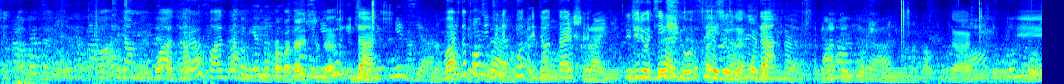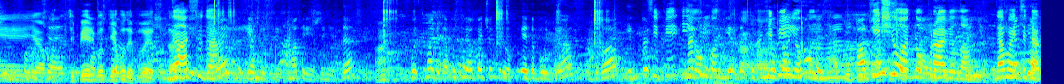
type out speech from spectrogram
часовой по одному, по одному, по одному. Попадаешь сюда. Да. Нельзя. Ваш дополнительный ход идет дальше. Берете еще. Отсюда? Да. Так. И я вот, теперь вот я буду в эту, да? Да, сюда. Я мыслю, смотри, Женис, да? Вот смотри, допустим, я хочу трех. Это будет раз, два, и... Теперь ее ход. Теперь ее ход. Еще одно правило. Давайте так.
